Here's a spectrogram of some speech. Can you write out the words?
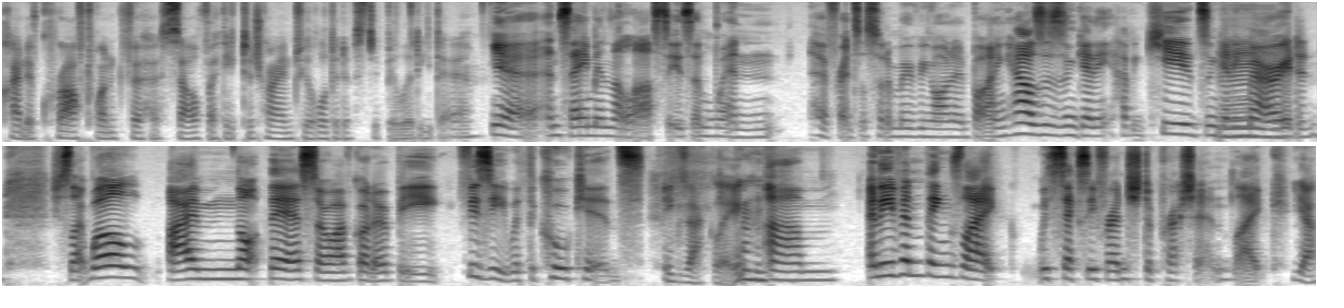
kind of craft one for herself, I think, to try and feel a bit of stability there. Yeah, and same in the last season when her friends are sort of moving on and buying houses and getting having kids and getting married and she's like, "Well, I'm not there, so I've got to be fizzy with the cool kids." Exactly. Um, and even things like with sexy French depression, like yeah.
